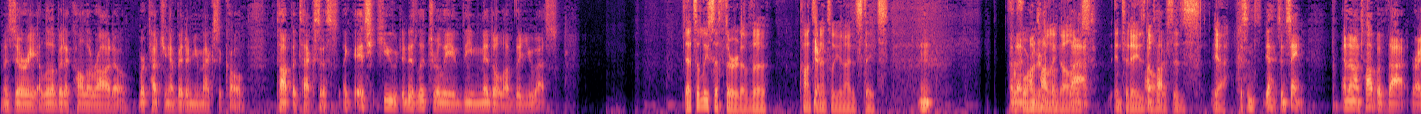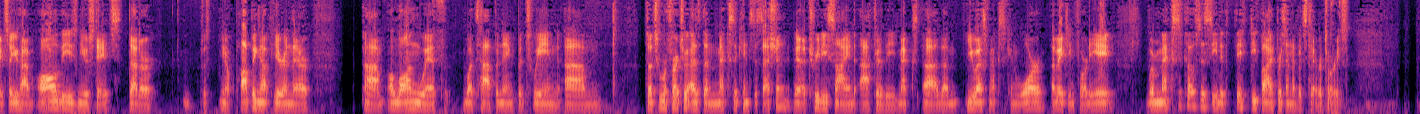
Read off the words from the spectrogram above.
Missouri, a little bit of Colorado. We're touching a bit of New Mexico, top of Texas. Like it's huge. It is literally the middle of the U.S. That's at least a third of the continental United States. And For four hundred million dollars that, in today's on top- dollars is yeah. It's in, yeah, it's insane. And then on top of that, right? So you have all these new states that are just you know popping up here and there, um, along with what's happening between. Um, so it's referred to as the Mexican Secession, a treaty signed after the Mex- uh, the U.S.-Mexican War of 1848, where Mexico seceded 55% of its territories.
